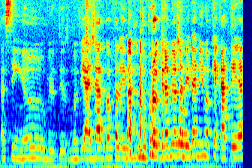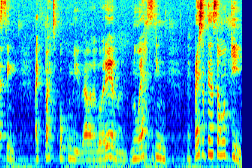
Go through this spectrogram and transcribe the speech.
assim, oh meu Deus, uma viajada, igual eu falei no, no programa, eu chamei até a minha irmã, porque a KT é assim, a que participou comigo. Ela, Lorena, não é assim, é, presta atenção aqui.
